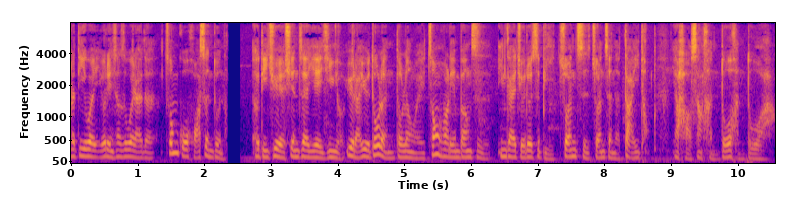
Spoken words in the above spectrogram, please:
的地位有点像是未来的中国华盛顿，而的确，现在也已经有越来越多人都认为，中华联邦制应该绝对是比专制专政的大一统要好上很多很多啊。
